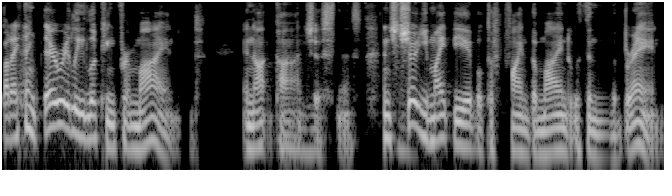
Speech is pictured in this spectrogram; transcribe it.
But I think they're really looking for mind and not consciousness. And sure, you might be able to find the mind within the brain,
